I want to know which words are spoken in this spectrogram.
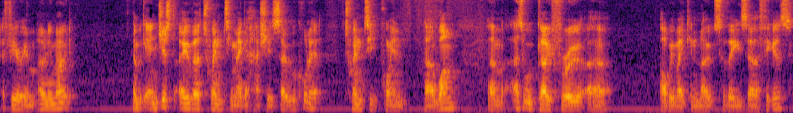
Ethereum only mode, and we're getting just over 20 mega hashes. So we'll call it 20.1. Um, as we'll go through, uh, I'll be making notes of these uh, figures.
